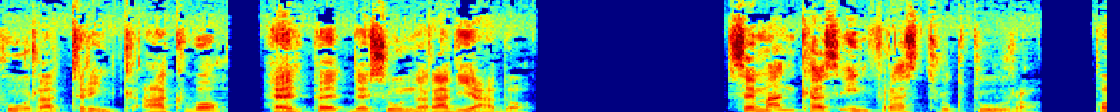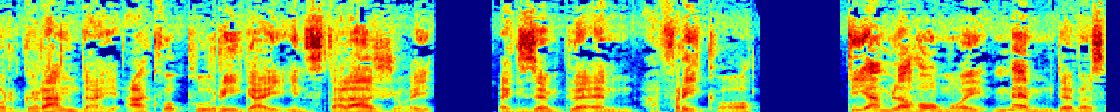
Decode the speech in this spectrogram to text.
pura trinc aquo helpe de sun radiado. Se mancas infrastructuro por grandai aquo purigai installagioi, exemple en Africo, tiam la homoi mem devas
